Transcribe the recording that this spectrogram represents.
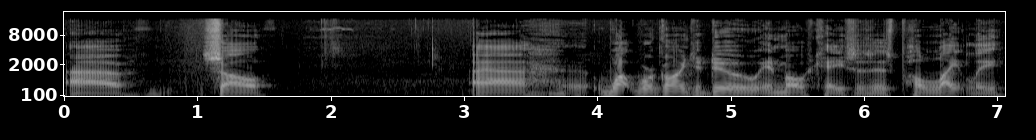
Uh, so uh, what we're going to do in most cases is politely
